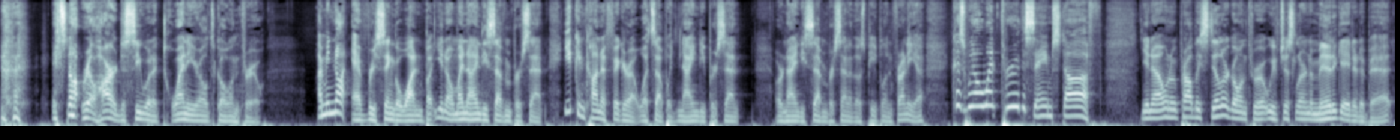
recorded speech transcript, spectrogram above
it's not real hard to see what a 20 year old's going through. I mean, not every single one, but you know, my 97%. You can kind of figure out what's up with 90% or 97% of those people in front of you because we all went through the same stuff. You know, and we probably still are going through it. We've just learned to mitigate it a bit.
